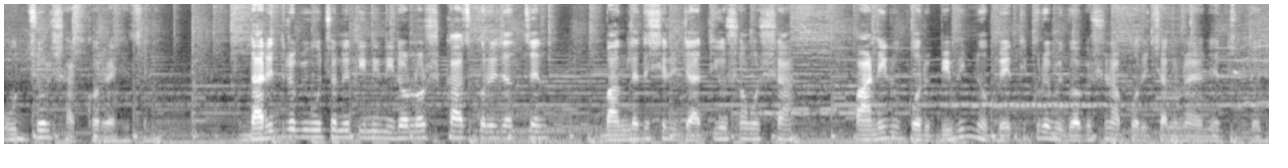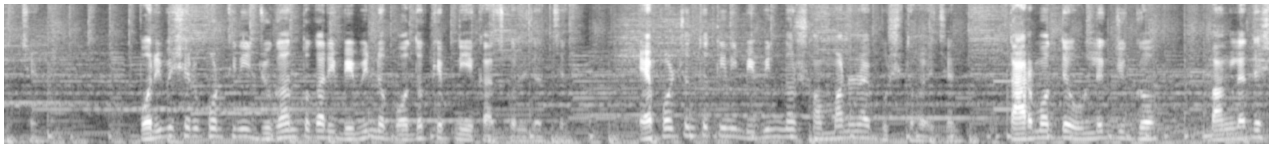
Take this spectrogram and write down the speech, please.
উজ্জ্বল স্বাক্ষর রেখেছেন। দারিদ্র বিমোচনে তিনি নিরলস কাজ করে যাচ্ছেন। বাংলাদেশের জাতীয় সমস্যা, পানির উপর বিভিন্ন ব্যতিক্রমী গবেষণা পরিচালনায় নেতৃত্ব দিচ্ছেন। পরিবেশের উপর তিনি যুগান্তকারী বিভিন্ন পদক্ষেপ নিয়ে কাজ করে যাচ্ছেন। এ পর্যন্ত তিনি বিভিন্ন সম্মাননায় ভূষিত হয়েছেন। তার মধ্যে উল্লেখযোগ্য, বাংলাদেশ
